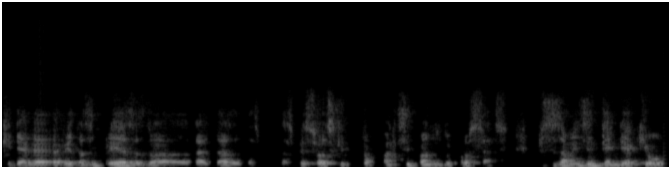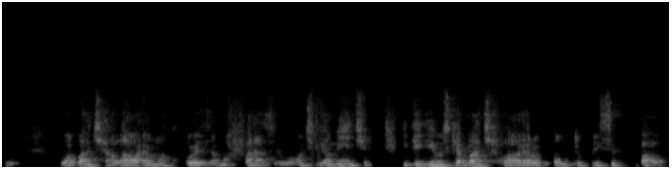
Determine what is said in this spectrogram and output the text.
que deve haver das empresas, da, da, das, pessoas que estão participando do processo. Precisamos entender que o, o abate halal é uma coisa, é uma fase. Antigamente, entendíamos que abate halal era o ponto principal.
